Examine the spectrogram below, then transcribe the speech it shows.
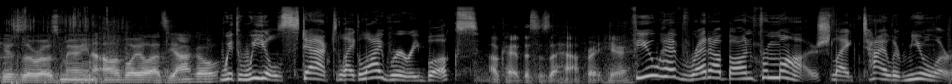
Here's the rosemary and olive oil Asiago. With wheels stacked like library books. Okay, this is a half right here. Few have read up on fromage like Tyler Mueller.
